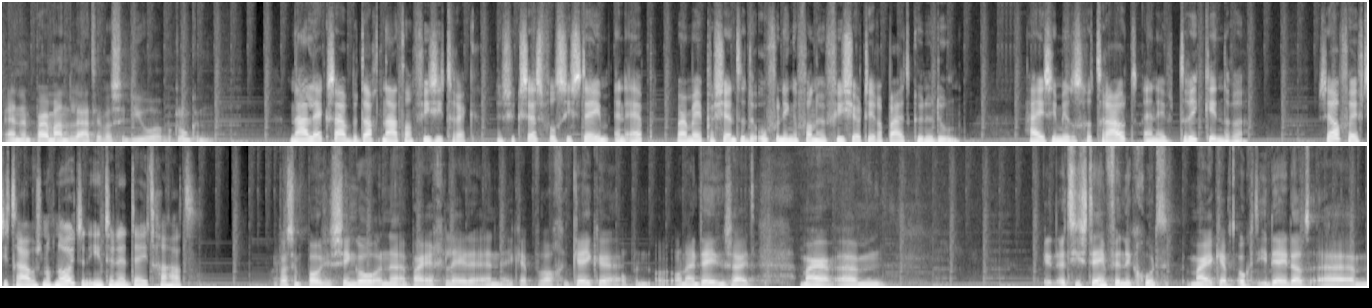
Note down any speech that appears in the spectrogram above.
En een paar maanden later was de deal beklonken. Na Lexa bedacht Nathan Visitrack, een succesvol systeem en app waarmee patiënten de oefeningen van hun fysiotherapeut kunnen doen. Hij is inmiddels getrouwd en heeft drie kinderen. Zelf heeft hij trouwens nog nooit een internetdate gehad. Ik was een poosje single een, eh, paar jaar geleden en ik heb wel gekeken op een online dating site. Maar ehm, het systeem vind ik goed, maar ik heb ook het idee dat ehm,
